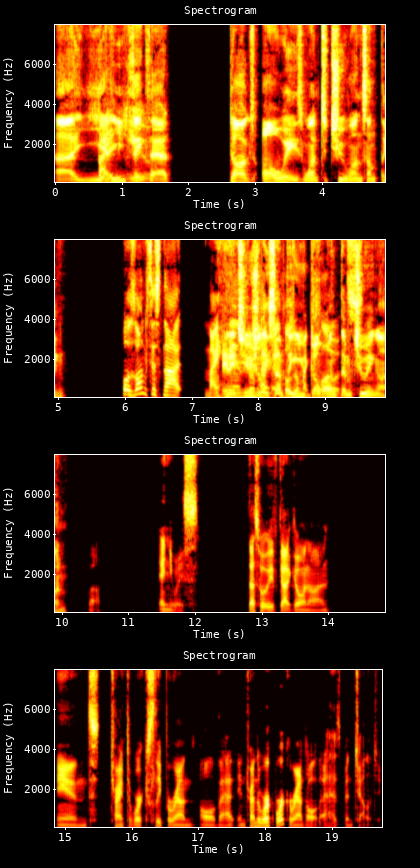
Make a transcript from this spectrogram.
Uh, yeah, you, you. think that? Dogs always want to chew on something, Well, as long as it's not my hands and it's usually something you don't want them chewing on. Well, anyways, that's what we've got going on, and trying to work sleep around all of that, and trying to work work around all of that has been challenging.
